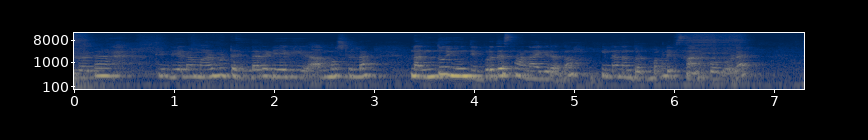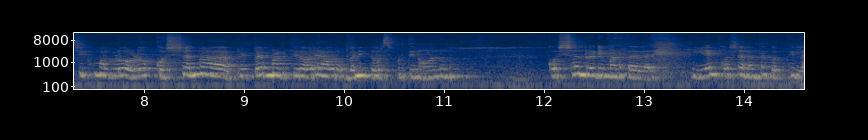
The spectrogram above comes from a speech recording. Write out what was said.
ಇವಾಗ ತಿಂಡಿ ಎಲ್ಲ ಮಾಡಿಬಿಟ್ಟು ಎಲ್ಲ ರೆಡಿಯಾಗಿ ಆಲ್ಮೋಸ್ಟ್ ಎಲ್ಲ ನಂದು ಇವಂದು ಇಬ್ಬರದೇ ಸ್ನಾನ ಆಗಿರೋದು. ಇನ್ನು ನನ್ನ ದೊಡ್ಡ ಮಗಳಿಗೆ ಸ್ನಾನಕ್ಕೆ ಹೋಗೋಳೆ. ಚಿಕ್ಕ ಮಗಳು ಅವಳು ಕ್ವಶನ್ ಪ್ರಿಪೇರ್ ಮಾಡ್ತಿರೋರೆ, ಅವ್ರು ಬನ್ನಿ ತೋರಿಸ್ಬಿಡ್ತೀನಿ ಅವಳು ಕ್ವಶನ್ ರೆಡಿ ಮಾಡ್ತಾ ಇದ್ದಾರೆ ಏನು ಕ್ವಶನ್ ಅಂತ ಗೊತ್ತಿಲ್ಲ.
